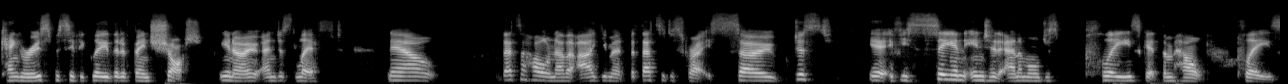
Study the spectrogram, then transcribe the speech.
kangaroos specifically that have been shot, you know, and just left. Now, that's a whole nother argument, but that's a disgrace. So just yeah, if you see an injured animal, just please get them help, please.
